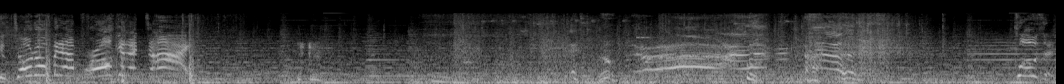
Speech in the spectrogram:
you don't open up, we're all gonna die! Close it!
